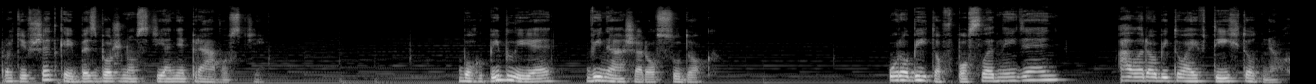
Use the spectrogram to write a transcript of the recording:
proti všetkej bezbožnosti a neprávosti. Boh Biblie vynáša rozsudok. Urobí to v posledný deň, ale robí to aj v týchto dňoch.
